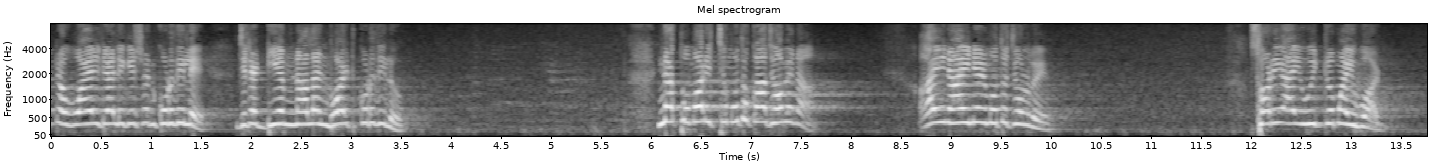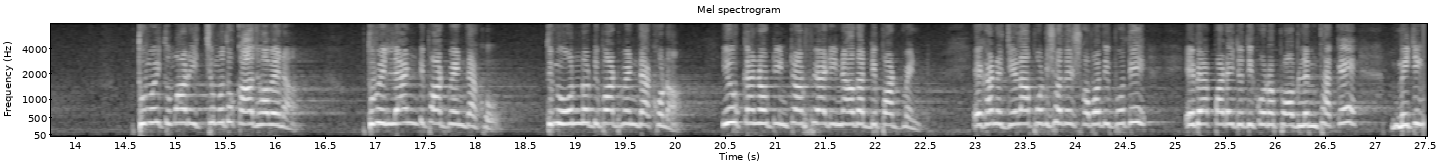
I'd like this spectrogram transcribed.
একটা ওয়াইল্ড অ্যালিগেশন করে দিলে যেটা ডিএম নালান ভয়েড করে দিল? না তোমার ইচ্ছে মতো কাজ হবে না। আইন আইনের মতো চলবে। Sorry I withdraw my word তুমি তোমার ইচ্ছে মতো কাজ হবে না। তুমি ল্যান্ড ডিপার্টমেন্ট দেখো। তুমি অন্য ডিপার্টমেন্ট দেখো না। You cannot interfere in other department এখানে জেলা পরিষদের সভাধিপতি এ ব্যাপারে যদি কোনো প্রবলেম থাকে মিটিং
